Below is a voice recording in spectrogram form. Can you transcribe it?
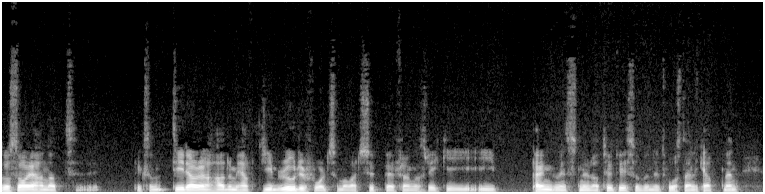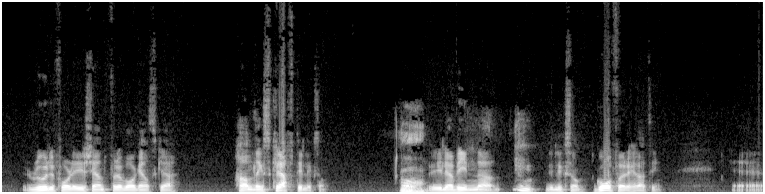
då sa ju han att liksom, tidigare hade de haft Jim Rutherford som har varit superframgångsrik i, i Penguins nu naturligtvis och vunnit två Stanley Cup. Men Rutherford är ju känd för att vara ganska handlingskraftig liksom. Ja. Vilja vinna, liksom, gå för det hela tiden. Eh,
